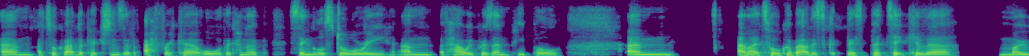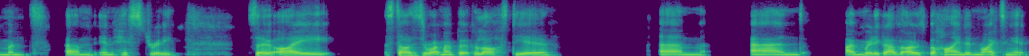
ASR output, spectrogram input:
Um, I talk about depictions of Africa or the kind of single story um, of how we present people. Um, and I talk about this this particular moment in history so I started to write my book last year, um, and I'm really glad that I was behind in writing it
